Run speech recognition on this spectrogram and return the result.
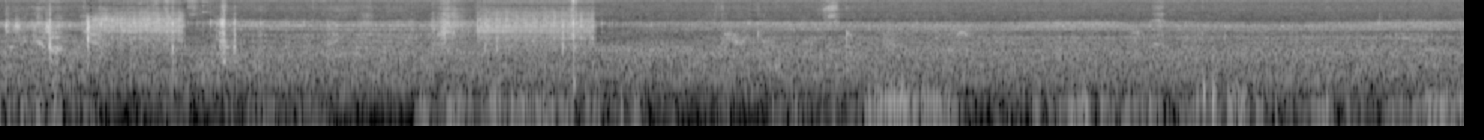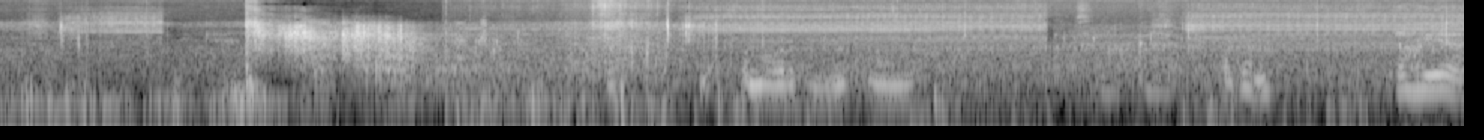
Did he get it? Oh yeah.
